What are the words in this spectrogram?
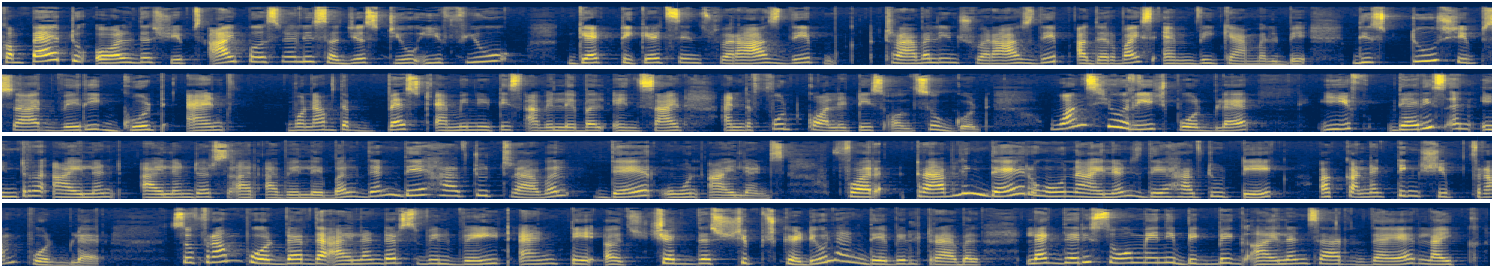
Compared to all the ships, I personally suggest you if you get tickets in Swarajdeep, travel in Swarajdeep, otherwise MV Campbell Bay. These two ships are very good and one of the best amenities available inside and the food quality is also good once you reach Port Blair, if there is an inter island islanders are available, then they have to travel their own islands. For traveling their own islands, they have to take a connecting ship from Port Blair. So from Port Blair, the islanders will wait and ta- uh, check the ship schedule and they will travel. Like there is so many big big islands are there like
